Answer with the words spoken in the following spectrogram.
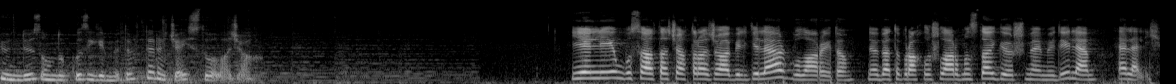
gündüz 19-24 dərəcə isti olacaq. Yeniliyin bu saata çatdıracağı bilgilər bunlar idi. Növbəti buraxılışlarımızda görüşmək ümidi ilə hələlik.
